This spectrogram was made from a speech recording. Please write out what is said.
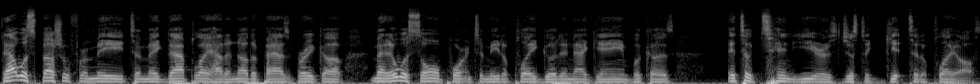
that was special for me to make that play. Had another pass breakup, man. It was so important to me to play good in that game because it took 10 years just to get to the playoffs.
